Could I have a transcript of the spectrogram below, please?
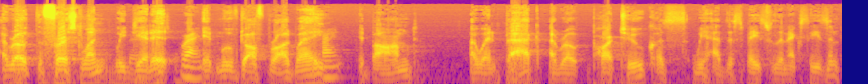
I wrote the first one. We did it. Right. It moved off Broadway. Right. It bombed. I went back. I wrote part two because we had the space for the next season.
